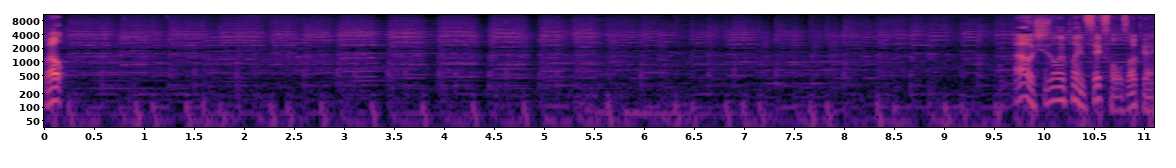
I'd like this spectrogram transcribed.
Well. Oh, she's only playing six holes. Okay.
